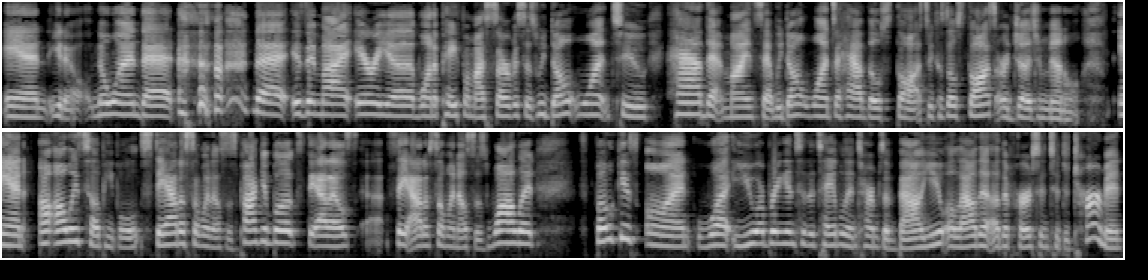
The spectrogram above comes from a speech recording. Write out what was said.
and you know no one that that is in my area want to pay for my services. We don't want to have that mindset. We don't want to have those thoughts because those thoughts are judgmental. And i always tell people stay out of someone else's pocketbook stay out of uh, stay out of someone else's wallet Focus on what you are bringing to the table in terms of value. Allow that other person to determine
